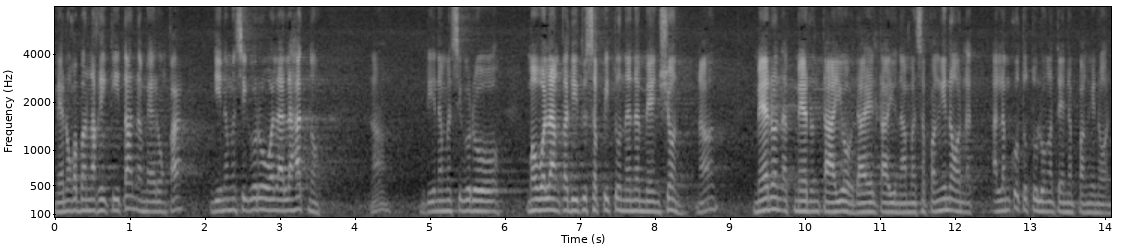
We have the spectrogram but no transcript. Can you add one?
Meron ka bang nakikita na meron ka? Hindi naman siguro wala lahat, no? no? Hindi naman siguro mawalan ka dito sa pito na na-mention. No? Meron at meron tayo dahil tayo naman sa Panginoon at alam ko tutulungan tayo ng Panginoon.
